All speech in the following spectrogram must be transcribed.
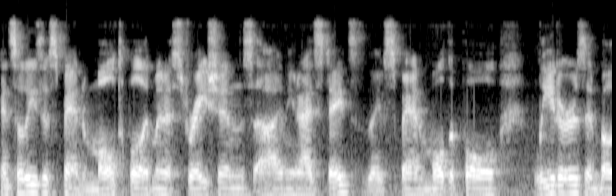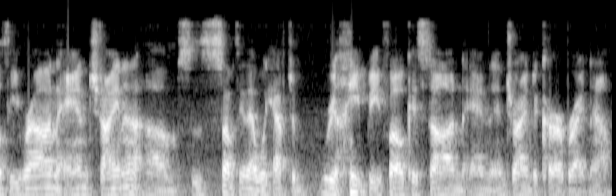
and so these have spanned multiple administrations uh, in the United States. They've spanned multiple leaders in both Iran and China. Um, so it's something that we have to really be focused on and, and trying to curb right now.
